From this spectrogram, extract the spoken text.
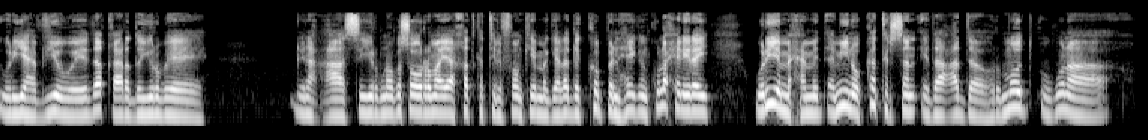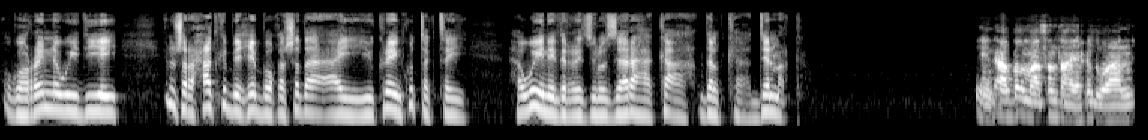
wariyaha v o eda qaaradda yurub ee dhinacaasi yurub nooga soo warramaya khadka telefoonka ee magaalada copenhagen kula xiriiray wariye maxamed amiin oo ka tirsan idaacadda hormood uguna ugu horreynna weydiiyey inuu sharaxaad ka bixiyo booqashada ay ukrain ku tagtay haweeneyda ra'iisul wasaaraha ka ah dalka denmark. Aad baad mahadsan tahay ridwan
